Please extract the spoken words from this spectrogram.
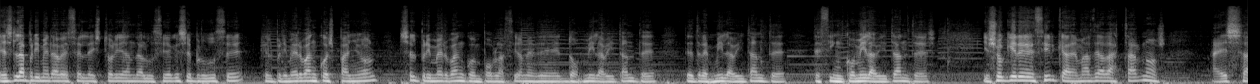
Es la primera vez en la historia de Andalucía que se produce que el primer banco español es el primer banco en poblaciones de 2.000 habitantes, de 3.000 habitantes, de 5.000 habitantes. Y eso quiere decir que además de adaptarnos a ese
